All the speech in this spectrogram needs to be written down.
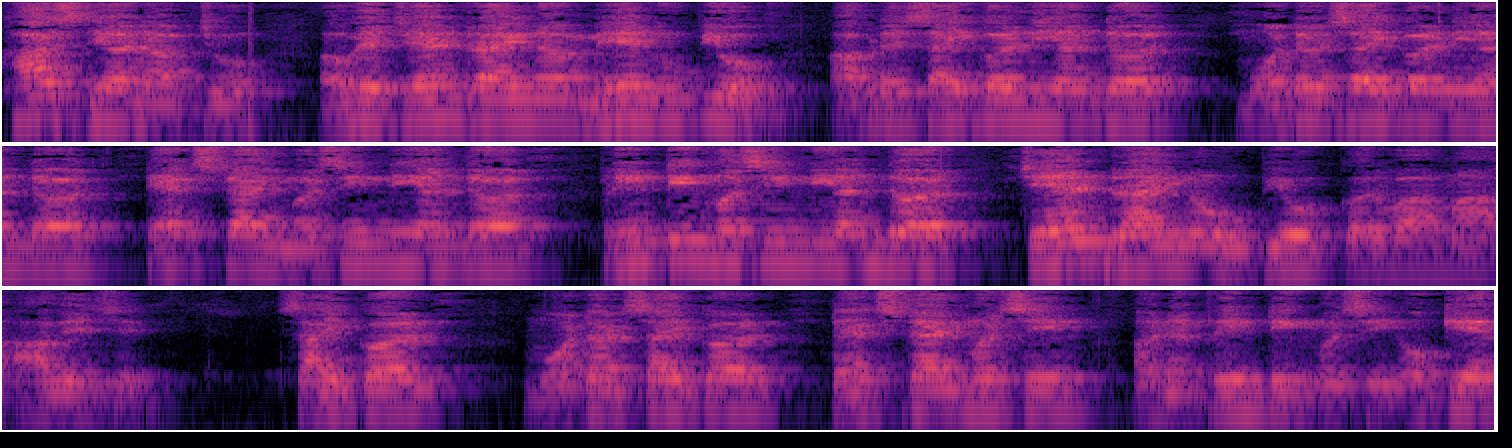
ખાસ ધ્યાન આપજો. હવે ચેન ડ્રાઈવના મેન ઉપયોગ આપણે સાયકલની અંદર, મોટરસાયકલની અંદર, ટેક્સટાઇલ મશીનની અંદર, પ્રિન્ટિંગ મશીનની અંદર ચેન ડ્રાઈવનો ઉપયોગ કરવામાં આવે છે. સાયકલ, મોટરસાયકલ, ટેક્સટાઇલ મશીન અને પ્રિન્ટિંગ મશીન. ઓકે?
